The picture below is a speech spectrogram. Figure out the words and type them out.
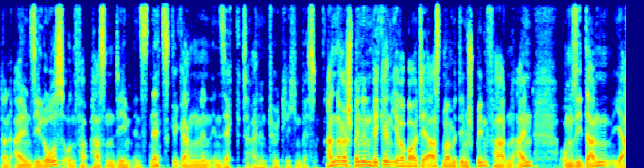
dann eilen sie los und verpassen dem ins Netz gegangenen Insekt einen tödlichen Biss. Andere Spinnen wickeln ihre Beute erstmal mit dem Spinnfaden ein, um sie dann, ja,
